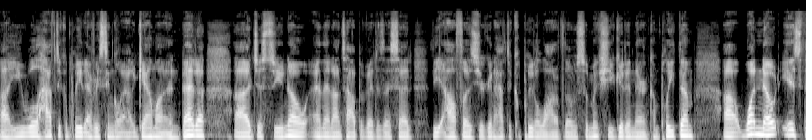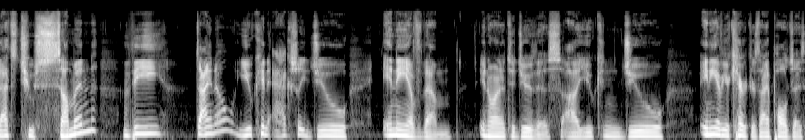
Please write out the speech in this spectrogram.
Uh, you will have to complete every single gamma and beta, uh, just so you know. And then on top of it, as I said, the alphas, you're going to have to complete a lot of those. So make sure you get in there and complete them. Uh, one note is that's to summon the dino. You can actually do any of them in order to do this. Uh, you can do any of your characters, I apologize,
